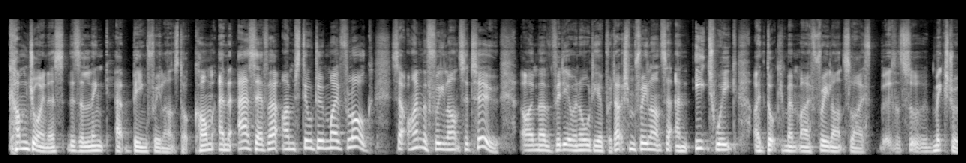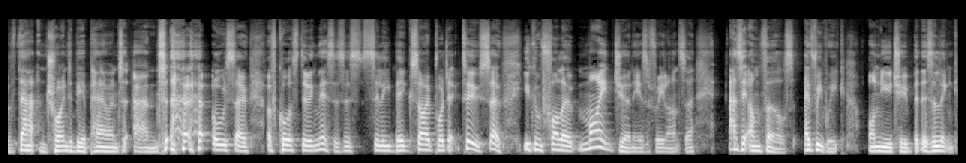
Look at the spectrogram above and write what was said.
come join us. There's a link at beingfreelance.com. And as ever, I'm still doing my vlog. So I'm a freelancer too. I'm a video and audio production freelancer, and each week I document my freelance life, sort of a mixture of that and trying to be a parent, and also, of course, doing this as a silly big side project too. So you can follow my journey as a freelancer as it unfurls every week on YouTube, but there's a link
